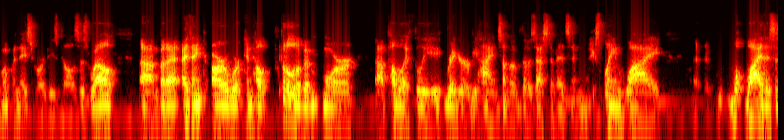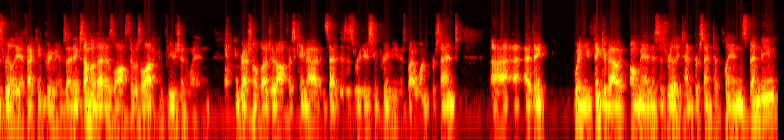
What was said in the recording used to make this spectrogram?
when, they score these bills as well. Um, but I, I, think our work can help put a little bit more uh, publicly rigor behind some of those estimates and explain why why this is really affecting premiums. I think some of that is lost. There was a lot of confusion when Congressional Budget Office came out and said this is reducing premiums by one percent uh, I think when you think about, oh man, this is really 10% of plan spending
